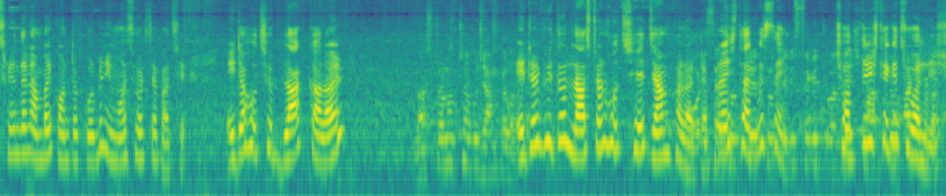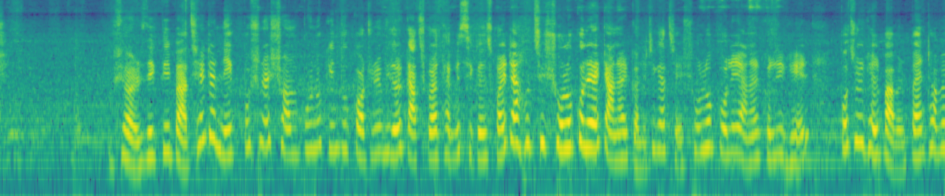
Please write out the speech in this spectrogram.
স্ক্রিন দেওয়ার নাম্বারে কন্ট্যাক্ট করবেন ইমোজ হোয়াটসঅ্যাপ আছে। এটা হচ্ছে ব্ল্যাক কালার এটার ভিতর লাস্ট ওয়ান হচ্ছে জাম কালারটা প্রাইস থাকবে সেম ছত্রিশ থেকে চুয়াল্লিশ শিওর দেখতেই পাচ্ছে এটা নেক পোর্শনের সম্পূর্ণ কিন্তু কটনের ভিতরে কাজ করা থাকবে সিকোয়েন্স করা। এটা হচ্ছে ষোলো কোলের একটা আনারকলি ঠিক আছে? ষোলো কোলের আনারকলির ঘের প্রচুর ঘের পাবেন। প্যান্ট হবে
